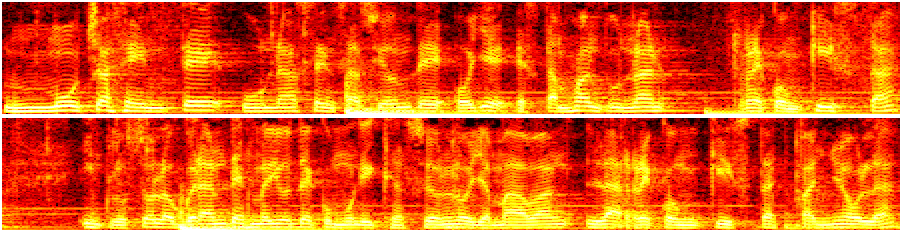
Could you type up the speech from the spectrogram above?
mucha gente una sensación de, oye, estamos ante una reconquista, incluso los grandes medios de comunicación lo llamaban la reconquista española,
